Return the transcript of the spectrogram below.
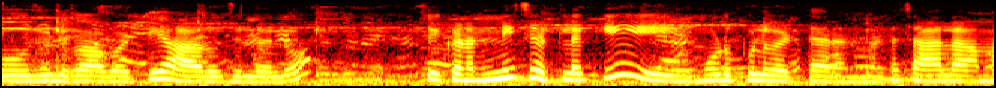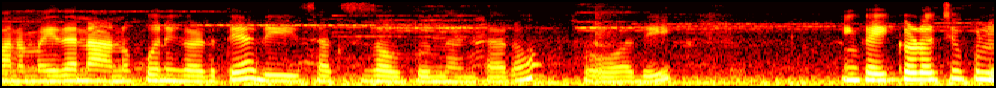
రోజులు కాబట్టి ఆ రోజులలో. సో ఇక్కడ అన్ని చెట్లకి ముడుపులు కట్టారనమాట చాలా మనం ఏదైనా అనుకొని కడితే అది సక్సెస్ అవుతుంది అంటారు సో అది. ఇంకా ఇక్కడ వచ్చి ఫుల్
